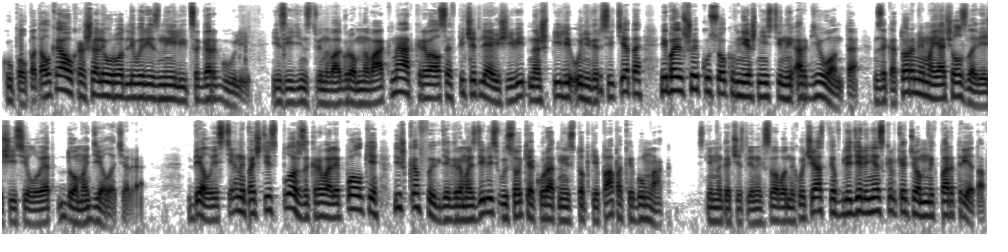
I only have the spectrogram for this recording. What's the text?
Купол потолка украшали уродливые резные лица горгулей. Из единственного огромного окна открывался впечатляющий вид на шпили университета и большой кусок внешней стены Аргионта, за которыми маячил зловещий силуэт дома делателя. Белые стены почти сплошь закрывали полки и шкафы, где громоздились высокие аккуратные стопки папок и бумаг. С немногочисленных свободных участков глядели несколько темных портретов,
